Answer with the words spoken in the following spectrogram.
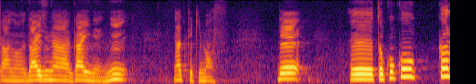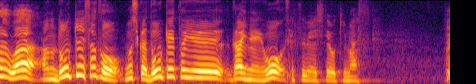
あの大事な概念になってきます。で、えー、とここからはあの同型写像もしくは同型という概念を説明しておきます。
